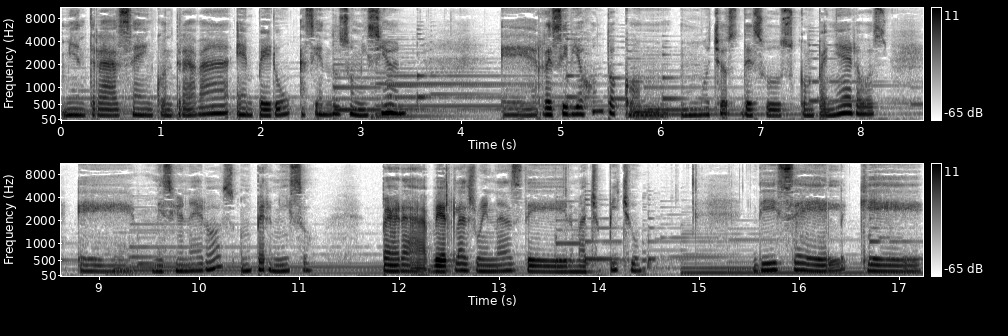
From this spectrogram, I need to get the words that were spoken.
mientras se encontraba en Perú haciendo su misión, eh, recibió junto con muchos de sus compañeros eh, misioneros un permiso para ver las ruinas del Machu Picchu. Dice él que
